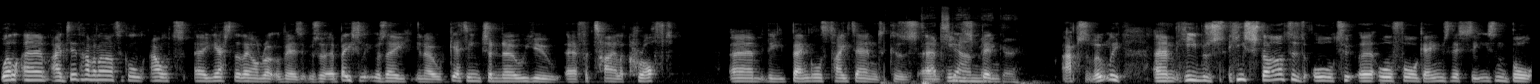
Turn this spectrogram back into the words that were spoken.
Well, um, I did have an article out uh, yesterday on RotoViz. It was a, basically it was a you know getting to know you uh, for Tyler Kroft, um, the Bengals tight end, because um, he's been maker. absolutely. Um, he was he started all two uh, all four games this season, but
